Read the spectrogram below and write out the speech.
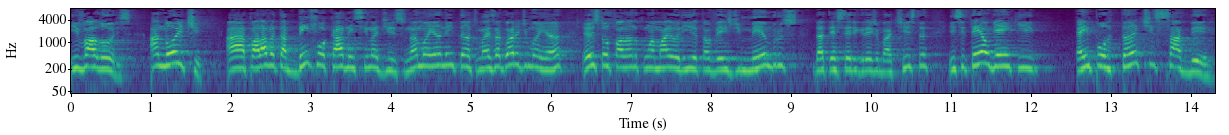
e valores. À noite, a palavra está bem focada em cima disso. Na manhã nem tanto, mas agora de manhã eu estou falando com a maioria, talvez, de membros da Terceira Igreja Batista. E se tem alguém que é importante saber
